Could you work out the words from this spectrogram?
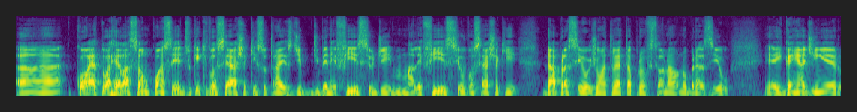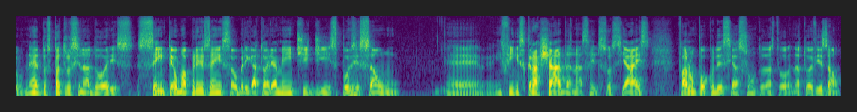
Uh, qual é a tua relação com as redes? O que, que você acha que isso traz de, de benefício, de malefício? Você acha que dá para ser hoje um atleta profissional no Brasil é, e ganhar dinheiro né, dos patrocinadores sem ter uma presença obrigatoriamente de exposição, é, enfim, escrachada nas redes sociais? Fala um pouco desse assunto na tua, na tua visão.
